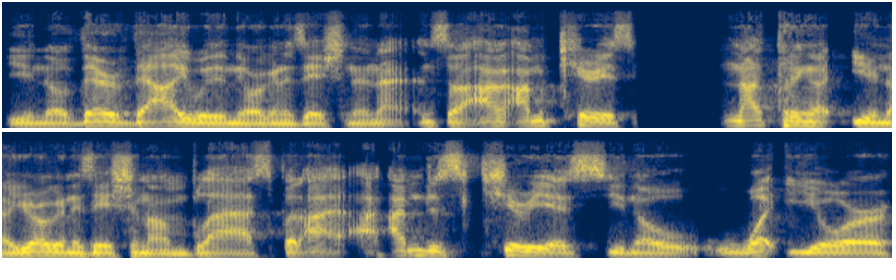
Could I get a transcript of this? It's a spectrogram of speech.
you know their value within the organization and, and so I, i'm curious not putting a, you know your organization on blast but i i'm just curious you know what your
